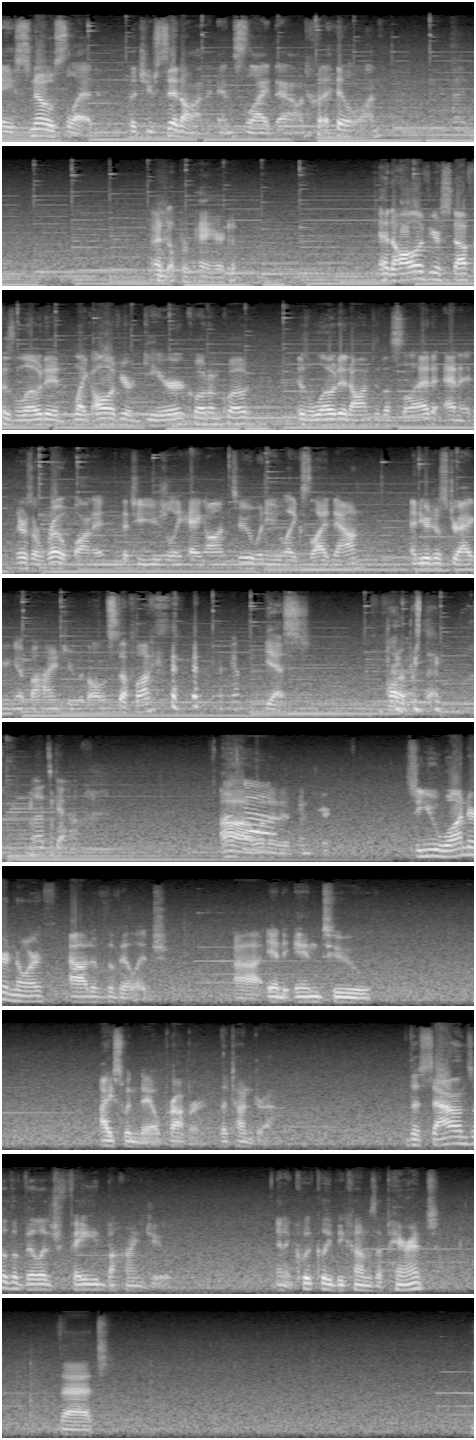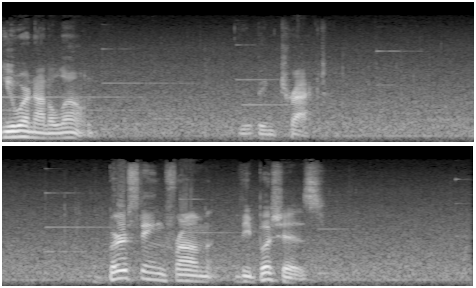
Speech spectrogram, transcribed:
a snow sled that you sit on and slide down a hill on. And all prepared. and all of your stuff is loaded like all of your gear quote unquote is loaded onto the sled, and it there's a rope on it that you usually hang on to when you like slide down, and you're just dragging it behind you with all the stuff on it. Yes. 100%. Let's go. Ah, go. what an adventure! So you wander north out of the village, uh, and into Icewind Dale proper, the tundra. The sounds of the village fade behind you, and it quickly becomes apparent that you are not alone. You're being tracked. Bursting from the bushes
